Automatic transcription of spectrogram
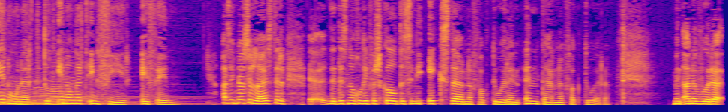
100 tot 104 FM. As ek nou so luister, eh, dit is nogal die verskil tussen die eksterne faktore en interne faktore. Met ander woorde,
